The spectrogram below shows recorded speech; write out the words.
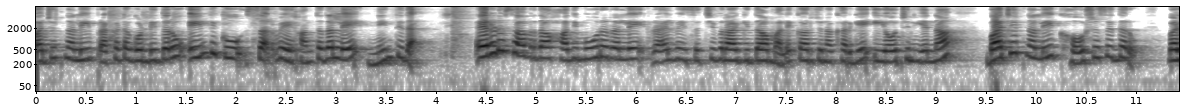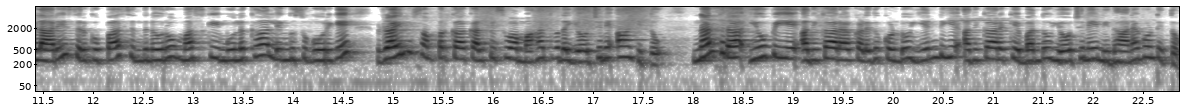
ಬಜೆಟ್ನಲ್ಲಿ ಪ್ರಕಟಗೊಂಡಿದ್ದರೂ ಇಂದಿಗೂ ಸರ್ವೆ ಹಂತದಲ್ಲೇ ನಿಂತಿದೆ. ಎರಡು ಸಾವಿರದ ಹದಿಮೂರರಲ್ಲೇ ರೈಲ್ವೆ ಸಚಿವರಾಗಿದ್ದ ಮಲ್ಲಿಕಾರ್ಜುನ ಖರ್ಗೆ ಈ ಯೋಜನೆಯನ್ನ ಬಜೆಟ್ನಲ್ಲಿ ಘೋಷಿಸಿದ್ದರು. ಬಳ್ಳಾರಿ, ಸಿರುಗುಪ್ಪ, ಸಿಂಧನೂರು, ಮಸ್ಕಿ ಮೂಲಕ ಲಿಂಗಸುಗೂರಿಗೆ ರೈಲು ಸಂಪರ್ಕ ಕಲ್ಪಿಸುವ ಮಹತ್ವದ ಯೋಜನೆ ಆಗಿತ್ತು. ನಂತರ ಯುಪಿಎ ಅಧಿಕಾರ ಕಳೆದುಕೊಂಡು ಎನ್ಡಿಎ ಅಧಿಕಾರಕ್ಕೆ ಬಂದು ಯೋಜನೆ ನಿಧಾನಗೊಂಡಿತ್ತು.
